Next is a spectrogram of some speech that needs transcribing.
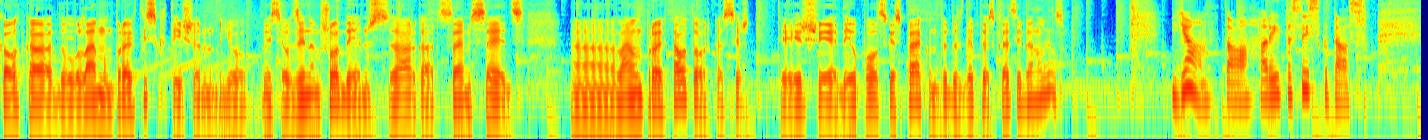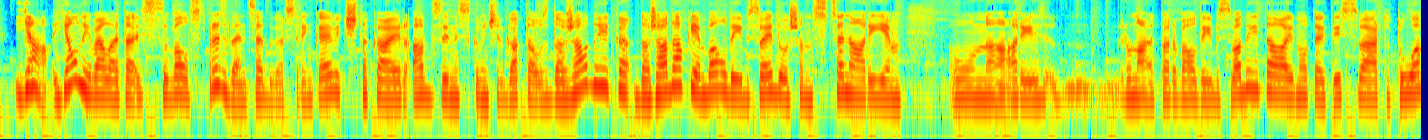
kaut kādu lēmumu projektu izskatīšanu, jo mēs jau zinām šodienas ārkārtas saimnes sēdes lēmumu projektu autori, kas ir, tie ir šie divi politiskie spēki, un tur tas deputāts skaits ir gan liels. Jā, tā arī tas izskatās. Jā, jaunievēlētais valsts prezidents Edgars Rinkevičs ir atzinis, ka viņš ir gatavs dažādākiem valdības veidošanas scenārijiem. Un arī runājot par valdības vadītāju, noteikti izsvērtu to,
